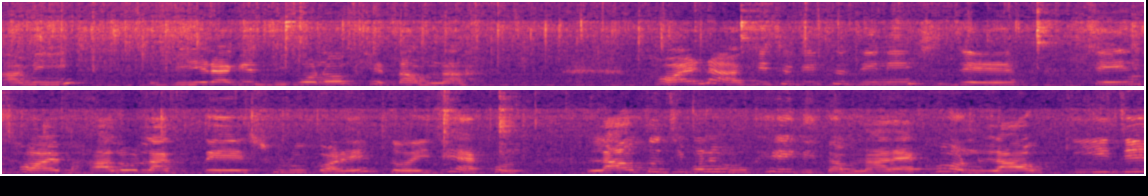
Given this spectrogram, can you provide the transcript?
আমি বিয়ের আগে জীবনেও খেতাম না। হয় না কিছু কিছু জিনিস যে চেঞ্জ হয়, ভালো লাগতে শুরু করে। তো এই যে এখন, লাউ তো জীবনে মুখেই দিতাম না। আর এখন লাউ কি যে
